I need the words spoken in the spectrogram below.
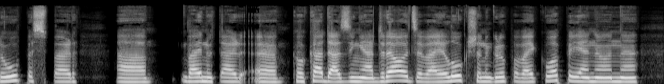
rūpes par uh, vai nu tā ir uh, kaut kādā ziņā draudze vai lūkšana grupa vai kopiena, un, uh,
